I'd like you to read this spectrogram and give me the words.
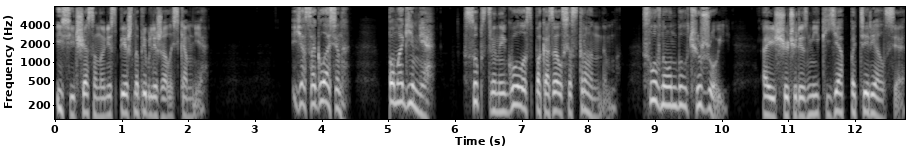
и сейчас оно неспешно приближалось ко мне. «Я согласен. Помоги мне!» Собственный голос показался странным, словно он был чужой, а еще через миг я потерялся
